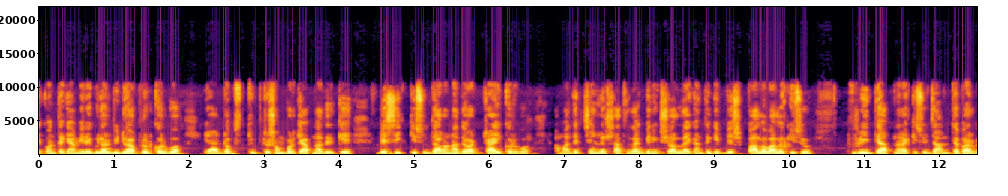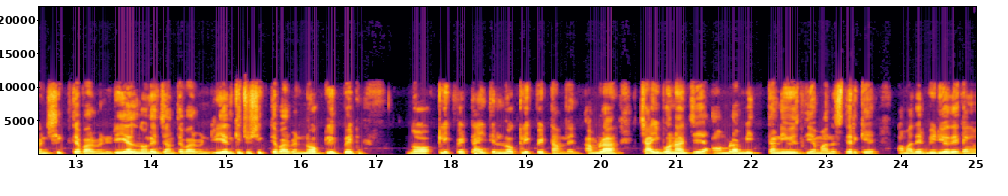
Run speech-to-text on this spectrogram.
এখন থেকে আমি রেগুলার ভিডিও আপলোড করব। এয়ারড্রপ ক্রিপ্টো সম্পর্কে আপনাদেরকে বেসিক কিছু ধারণা দেওয়ার ট্রাই করব। আমাদের চ্যানেলের সাথে থাকবেন ইনশাল্লাহ এখান থেকে বেশ ভালো, ভালো কিছু ফ্রিতে আপনারা কিছু জানতে পারবেন, শিখতে পারবেন, রিয়েল নলেজ জানতে পারবেন, রিয়েল কিছু শিখতে পারবেন। No clickbait, no clickbait title, no clickbait thumbnail. আমরা চাইব না যে আমরা মিথ্যা নিউজ দিয়ে মানুষদেরকে আমাদের ভিডিও দেখাতে,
